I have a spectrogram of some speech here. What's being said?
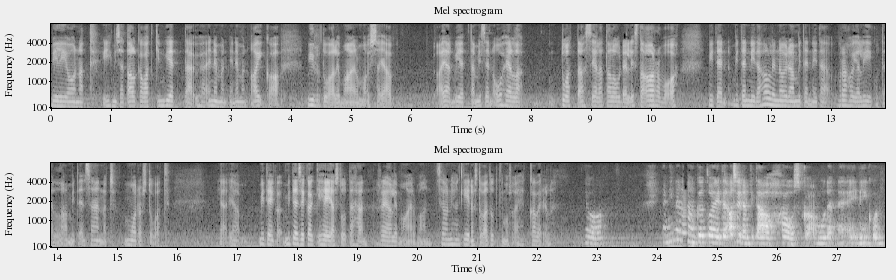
miljoonat ihmiset alkavatkin viettää yhä enemmän enemmän aikaa virtuaalimaailmoissa ja ajan viettämisen ohella tuottaa siellä taloudellista arvoa, miten, miten niitä hallinnoidaan, miten niitä rahoja liikutellaan, miten säännöt muodostuvat ja, ja miten, miten se kaikki heijastuu tähän reaalimaailmaan. Se on ihan kiinnostava tutkimusaihe kaverille. Joo. Ja nimenomaan kyllä toi, että asioiden pitää olla hauskaa, muuten ne ei niin kuin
